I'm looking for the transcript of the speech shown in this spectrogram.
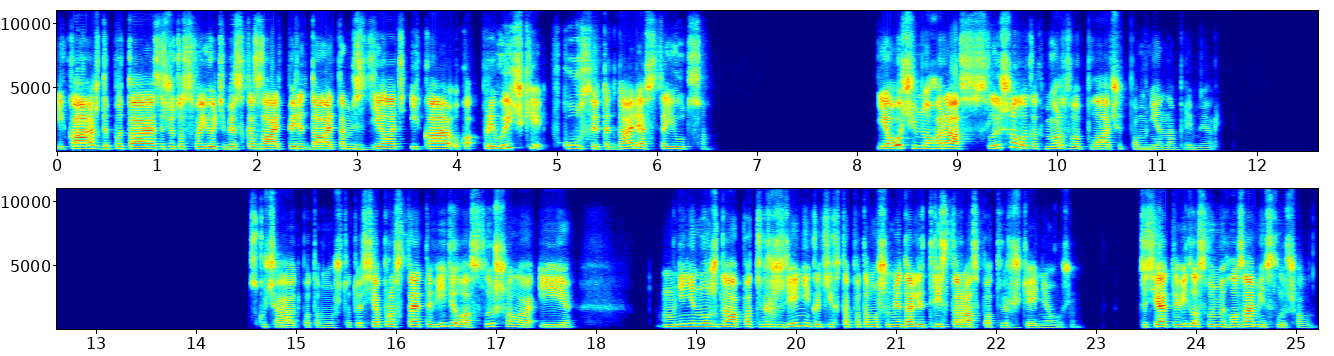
И каждый пытается что-то свое тебе сказать, передать, там сделать. И ка- привычки, вкусы и так далее остаются. Я очень много раз слышала, как мертвые плачут по мне, например. Скучают потому что. То есть я просто это видела, слышала, и мне не нужно подтверждений каких-то, потому что мне дали 300 раз подтверждения уже. То есть я это видела своими глазами и слышала.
